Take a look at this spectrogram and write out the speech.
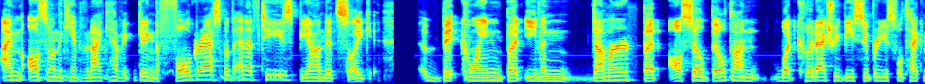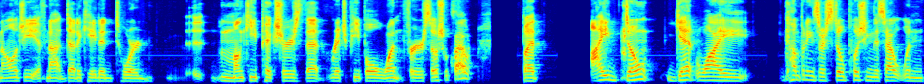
I'm also in the camp of not having getting the full grasp of NFTs beyond its like Bitcoin, but even dumber, but also built on what could actually be super useful technology, if not dedicated toward uh, monkey pictures that rich people want for social clout. But I don't get why companies are still pushing this out when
